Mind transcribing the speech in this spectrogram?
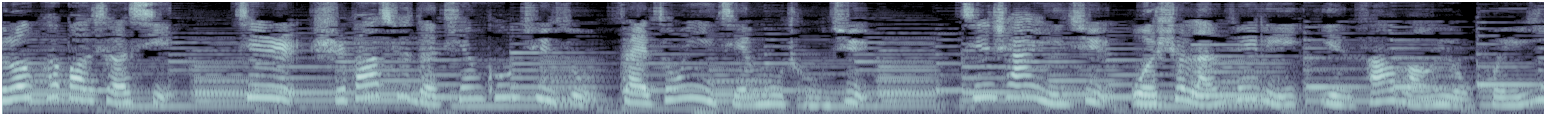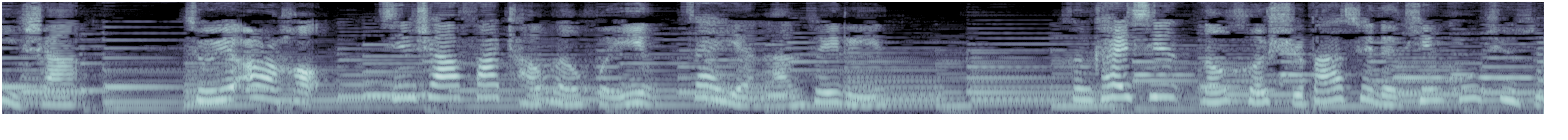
娱乐快报消息，近日，十八岁的天空剧组在综艺节目重聚，金莎一句“我是蓝菲林”引发网友回忆杀。九月二号，金莎发长文回应再演蓝菲林，很开心能和十八岁的天空剧组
